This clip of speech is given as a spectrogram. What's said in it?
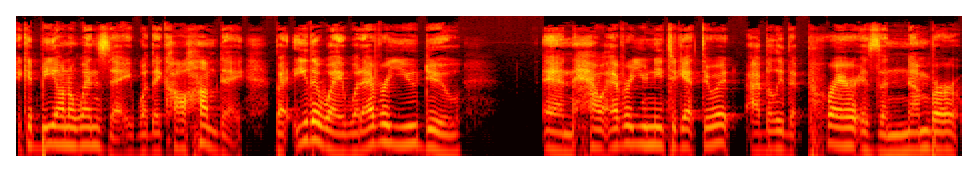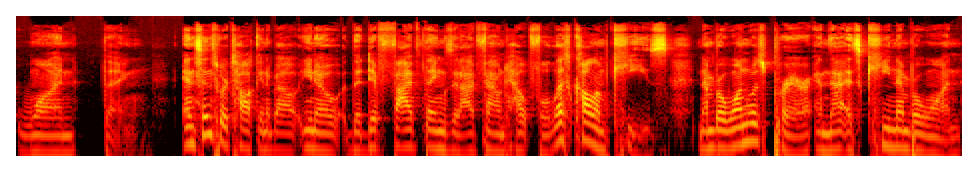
it could be on a Wednesday, what they call hump day. But either way, whatever you do, and however you need to get through it, I believe that prayer is the number one thing. And since we're talking about, you know, the diff- five things that I've found helpful, let's call them keys. Number one was prayer, and that is key number one.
